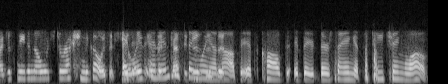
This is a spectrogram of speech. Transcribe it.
I just need to know which direction to go. Is it And, healing? and, and Is it messages? interestingly Is enough, it's called. They, they're saying it's teaching love.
